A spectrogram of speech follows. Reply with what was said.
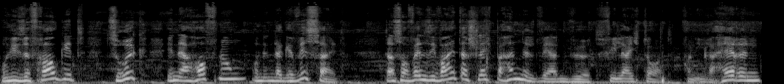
und diese Frau geht zurück in der Hoffnung und in der Gewissheit, dass auch wenn sie weiter schlecht behandelt werden wird, vielleicht dort von ihrer Herrin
